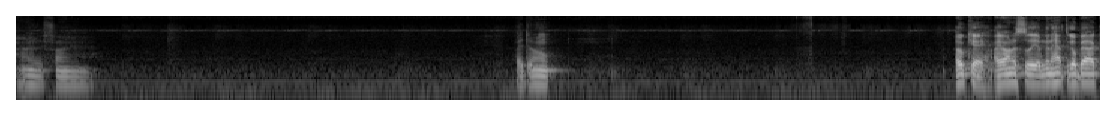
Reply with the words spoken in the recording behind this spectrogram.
how to find. I don't. Okay, I honestly, I'm going to have to go back.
